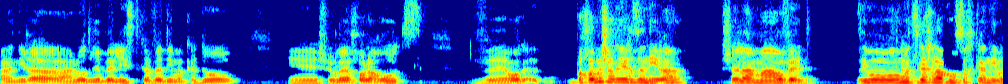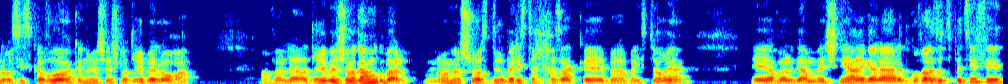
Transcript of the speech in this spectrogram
היה נראה לא דריבליסט, כבד עם הכדור, uh, שהוא לא יכול לרוץ, ופחות משנה איך זה נראה, שאלה מה עובד. אז אם הוא כן. מצליח לעבור שחקנים על בסיס קבוע, כנראה שיש לו דריבל לא רע, אבל הדריבל שלו גם מוגבל, אני לא אומר שהוא הדריבליסט הכי חזק uh, בהיסטוריה, אבל גם שנייה רגע לתגובה הזאת ספציפית,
